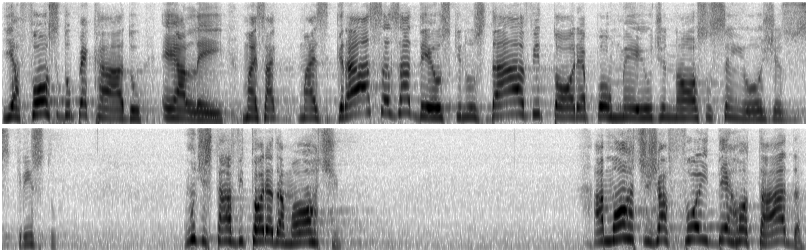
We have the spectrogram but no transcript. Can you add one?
e a força do pecado é a lei. Mas, a, mas graças a Deus que nos dá a vitória por meio de nosso Senhor Jesus Cristo. Onde está a vitória da morte? A morte já foi derrotada.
